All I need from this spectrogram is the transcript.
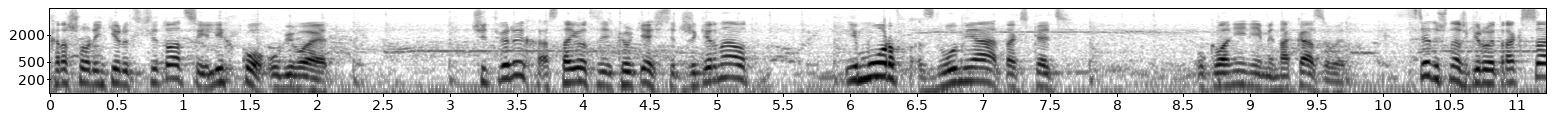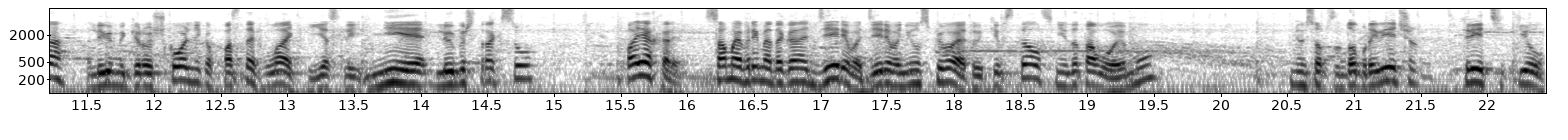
хорошо ориентируется в ситуации. Легко убивает четверых. Остается здесь крутящийся Джиггернаут. И Морф с двумя, так сказать, уклонениями наказывает. Следующий наш герой Тракса, любимый герой школьников. Поставь лайк, если не любишь Траксу. Поехали. Самое время догонать дерево. Дерево не успевает уйти в стелс, не до того ему. Ну и, собственно, добрый вечер. Третий килл.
